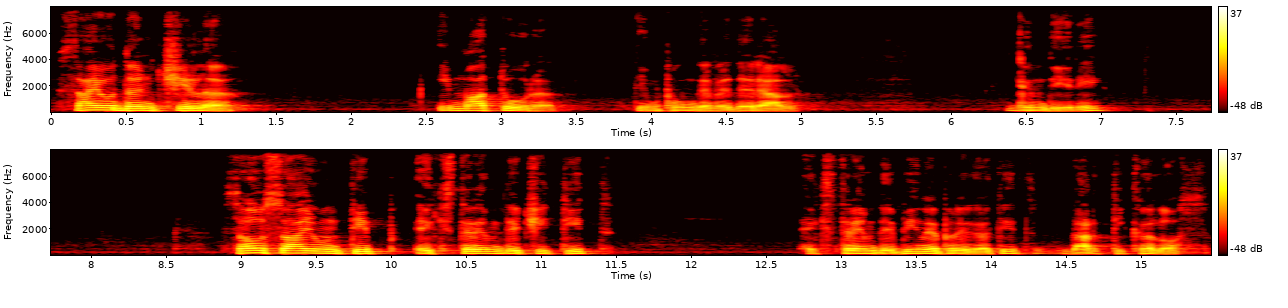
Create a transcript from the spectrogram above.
Să ai o dăncilă imatură din punct de vedere al gândirii, sau să ai un tip extrem de citit, extrem de bine pregătit, dar ticălos.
